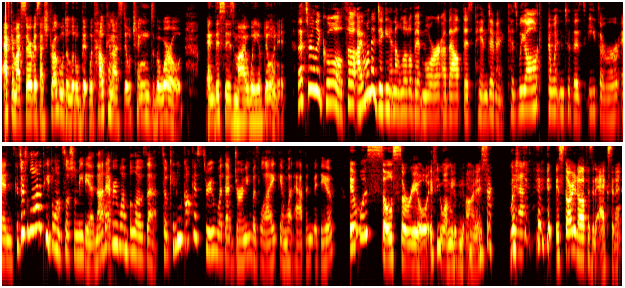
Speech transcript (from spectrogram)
after my service I struggled a little bit with how can I still change the world? And this is my way of doing it. That's really cool. So I want to dig in a little bit more about this pandemic because we all kind of went into this ether and because there's a lot of people on social media. Not everyone blows up. So can you walk us through what that journey was like and what happened with you? It was so surreal, if you want me to be honest. it started off as an accident.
